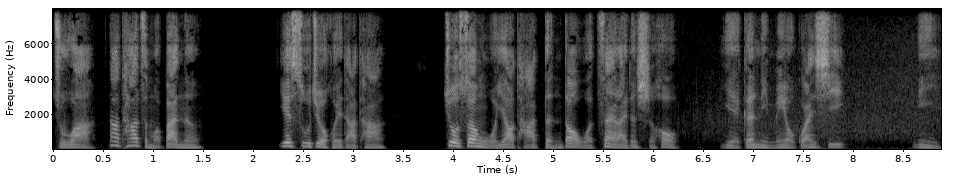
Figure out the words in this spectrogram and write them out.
主啊，那他怎么办呢？”耶稣就回答他：“就算我要他等到我再来的时候，也跟你没有关系。你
